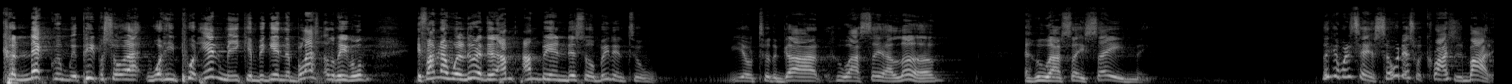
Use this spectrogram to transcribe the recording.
connect with people so that what He put in me can begin to bless other people, if I'm not willing to do that, then I'm, I'm being disobedient to you know to the God who I say I love and who I say saved me. Look at what it says. So it is with Christ's body.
